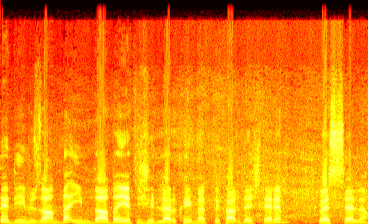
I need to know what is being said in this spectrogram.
dediğimiz anda imdada yetişirler kıymetli kardeşlerim. Vesselam.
